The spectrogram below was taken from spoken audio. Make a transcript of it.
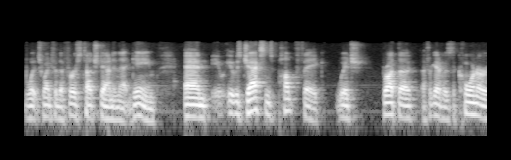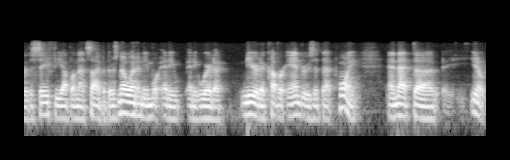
which went for the first touchdown in that game. And it, it, was Jackson's pump fake, which brought the I forget if it was the corner or the safety up on that side, but there was no one anymore any anywhere to near to cover Andrews at that point. And that uh, you know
